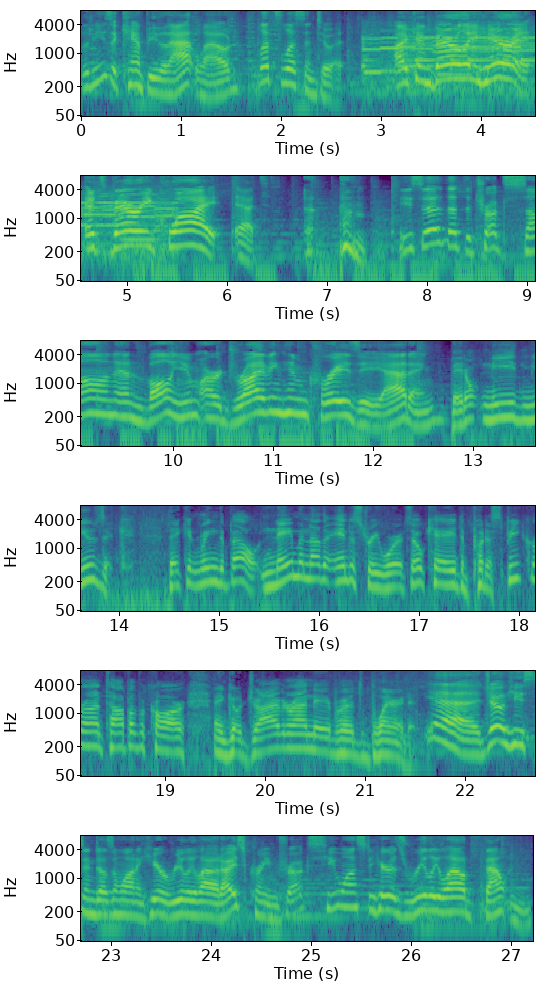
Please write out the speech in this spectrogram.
The music can't be that loud. Let's listen to it. I can barely hear it. It's very quiet. he said that the truck's sound and volume are driving him crazy, adding, They don't need music. They can ring the bell. Name another industry where it's okay to put a speaker on top of a car and go driving around neighborhoods blaring it. Yeah, Joe Houston doesn't want to hear really loud ice cream trucks. He wants to hear his really loud fountain.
